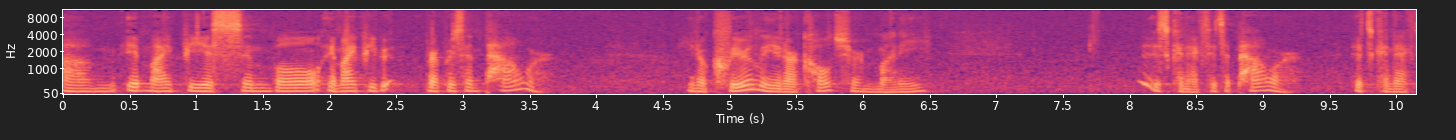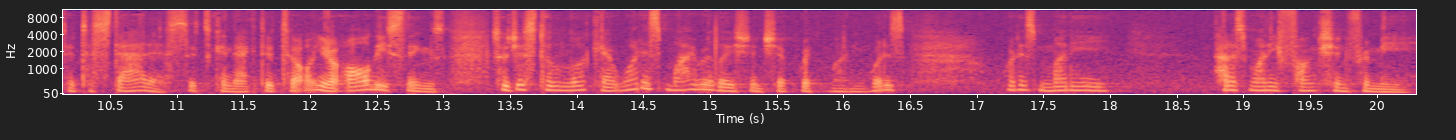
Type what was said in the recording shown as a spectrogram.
Um, it might be a symbol, it might be represent power you know, clearly in our culture, money is connected to power. It's connected to status. It's connected to you know all these things. So just to look at what is my relationship with money? What is what is money? How does money function for me?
